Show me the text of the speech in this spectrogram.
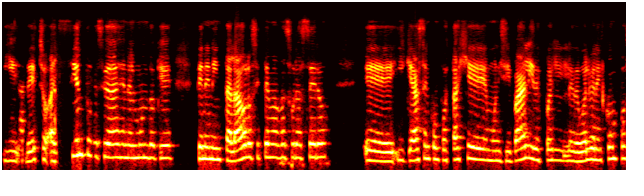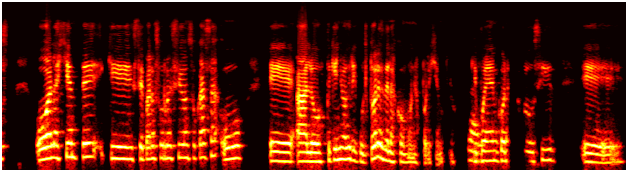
Y de hecho hay cientos de ciudades en el mundo que tienen instalados los sistemas basura cero eh, y que hacen compostaje municipal y después le devuelven el compost o a la gente que separa su residuo en su casa o eh, a los pequeños agricultores de las comunas, por ejemplo, que pueden producir eh,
